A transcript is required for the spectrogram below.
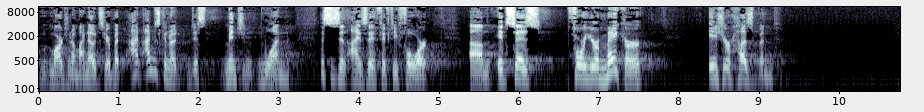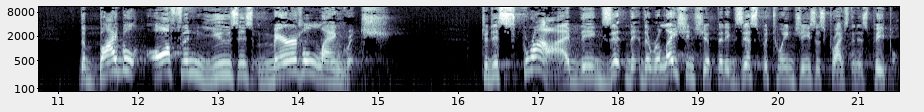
margin of my notes here, but I'm, I'm just going to just mention one. This is in Isaiah 54. Um, it says, For your maker is your husband. The Bible often uses marital language to describe the, exi- the, the, relationship that exists between Jesus Christ and his people.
